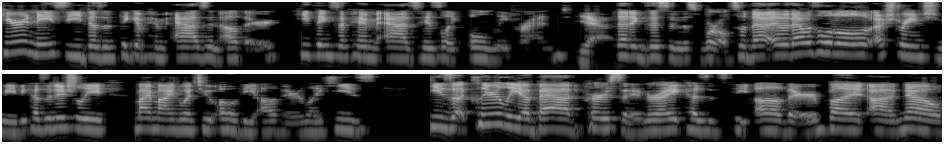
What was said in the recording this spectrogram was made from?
Piranesi doesn't think of him as an other. He thinks of him as his like only friend Yeah. that exists in this world. So that that was a little uh, strange to me because initially my mind went to oh the other like he's he's uh, clearly a bad person right because it's the other but uh no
